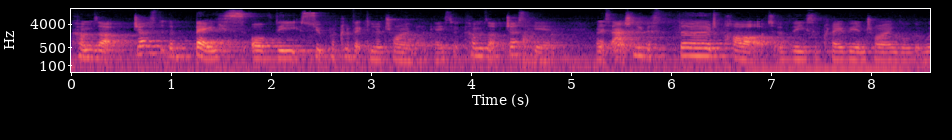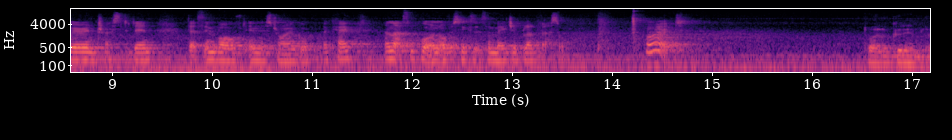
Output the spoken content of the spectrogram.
comes up just at the base of the supraclavicular triangle, okay? So it comes up just here, and it's actually the third part of the subclavian triangle that we're interested in that's involved in this triangle, okay? And that's important, obviously, because it's a major blood vessel. All right. Do I look good in blue?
